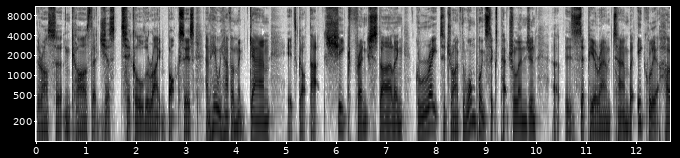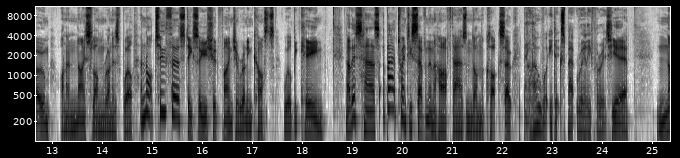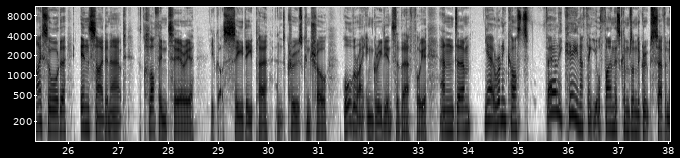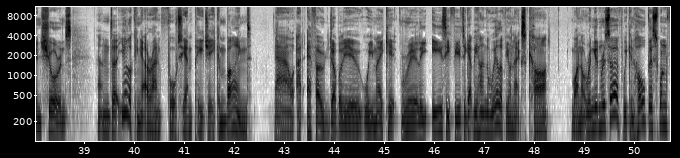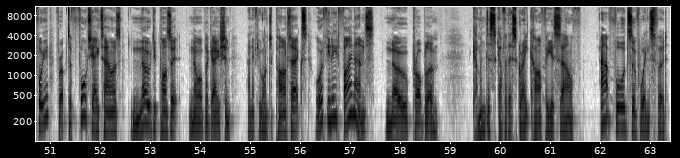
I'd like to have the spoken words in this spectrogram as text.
There are certain cars that just tickle the right boxes, and here we have a Megane. It's got that chic French styling, great to drive. The 1.6 petrol engine uh, is zippy around town, but equally at home on a nice long run as well, and not too thirsty, so you should find your running costs will be keen. Now, this has about 27,500 on the clock, so below what you'd expect really for its year. Nice order, inside and out, a cloth interior, you've got a CD player and cruise control. All the right ingredients are there for you. And um, yeah, running costs fairly keen. I think you'll find this comes under Group 7 insurance, and uh, you're looking at around 40 mpg combined. Now, at FOW, we make it really easy for you to get behind the wheel of your next car. Why not ring in reserve? We can hold this one for you for up to 48 hours, no deposit, no obligation. And if you want to part X or if you need finance, no problem. Come and discover this great car for yourself at Fords of Winsford.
